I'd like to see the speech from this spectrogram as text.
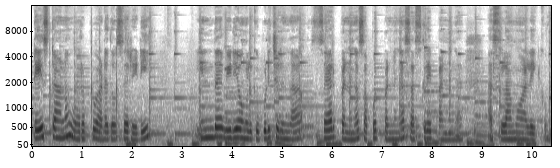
டேஸ்டான உரப்பு அடை தோசை ரெடி இந்த வீடியோ உங்களுக்கு பிடிச்சிருந்தா ஷேர் பண்ணுங்கள் சப்போர்ட் பண்ணுங்கள் சப்ஸ்கிரைப் பண்ணுங்கள் அஸ்ஸலாமு அலைக்கும்.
